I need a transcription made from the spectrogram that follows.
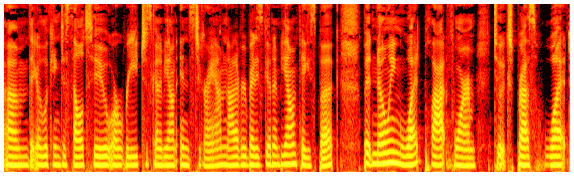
um, that you're looking to sell to or reach is going to be on Instagram. Not everybody's going to be on Facebook, but knowing what platform platform to express what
